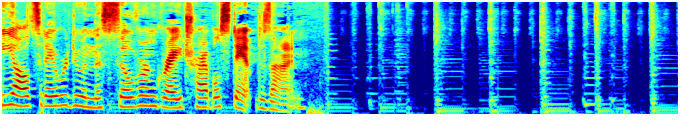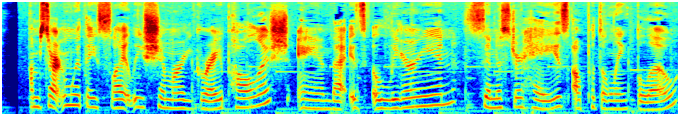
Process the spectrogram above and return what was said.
y'all, today we're doing this silver and gray tribal stamp design. I'm starting with a slightly shimmery gray polish, and that is Illyrian Sinister Haze. I'll put the link below.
